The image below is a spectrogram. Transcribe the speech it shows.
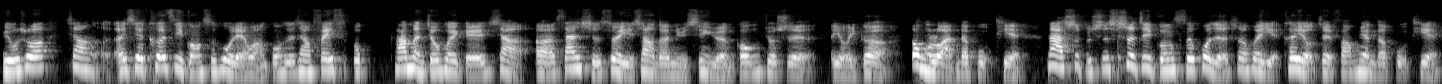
比如说像一些科技公司、互联网公司，像 Facebook。他们就会给像呃三十岁以上的女性员工，就是有一个冻卵的补贴。那是不是设计公司或者社会也可以有这方面的补贴，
